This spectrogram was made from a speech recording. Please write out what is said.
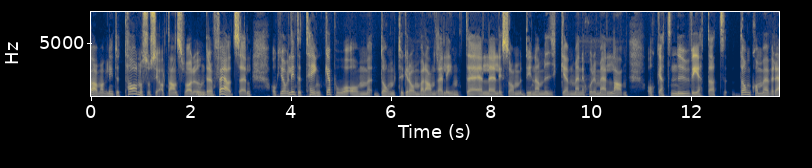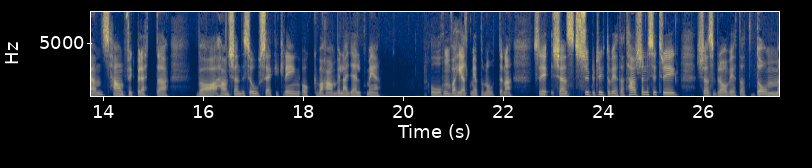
Man vill inte ta något socialt ansvar under en födsel. Och jag vill inte tänka på om de tycker om varandra eller inte. Eller liksom dynamiken människor emellan. Och att nu veta att de kom överens. Han fick berätta vad han kände sig osäker kring och vad han vill ha hjälp med. Och hon var helt med på noterna. Så det känns supertryggt att veta att han känner sig trygg. Det känns bra att veta att de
